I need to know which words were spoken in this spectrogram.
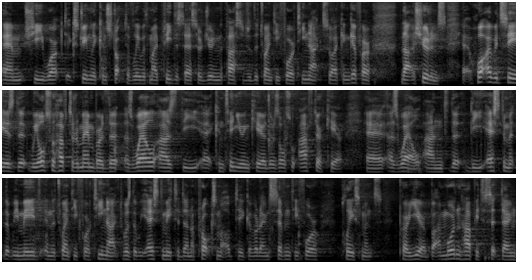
um, she worked extremely constructively with my predecessor during the passage of the 2014 Act, so I can give her that assurance. Uh, what I would say is that we also have to remember that as well as the uh, continuing care, there's also aftercare uh, as well, and the, the estimate that we made in the 2014 Act was that we estimated an approximate uptake of around 74 placements per year. But I'm more than happy to sit down,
